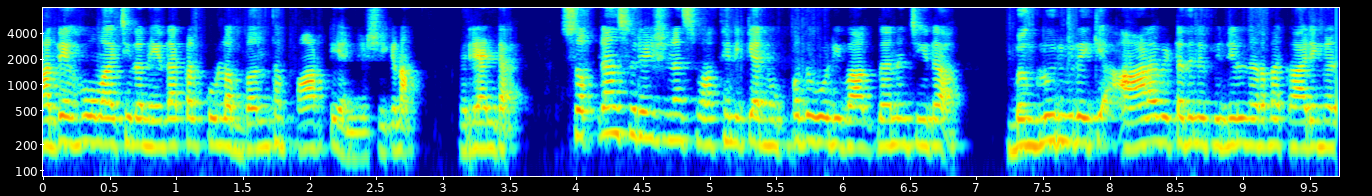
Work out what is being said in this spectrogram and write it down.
അദ്ദേഹവുമായി ചില നേതാക്കൾക്കുള്ള ബന്ധം പാർട്ടി അന്വേഷിക്കണം. രണ്ട് സ്വപ്ന സുരേഷിനെ സ്വാധീനിക്കാൻ മുപ്പത് കോടി വാഗ്ദാനം ചെയ്ത ബംഗളൂരുവിലേക്ക് ആളവിട്ടതിന് പിന്നിൽ നടന്ന കാര്യങ്ങൾ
